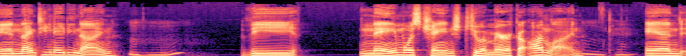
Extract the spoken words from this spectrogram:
in 1989, mm-hmm. the name was changed to America Online hmm, Okay. and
